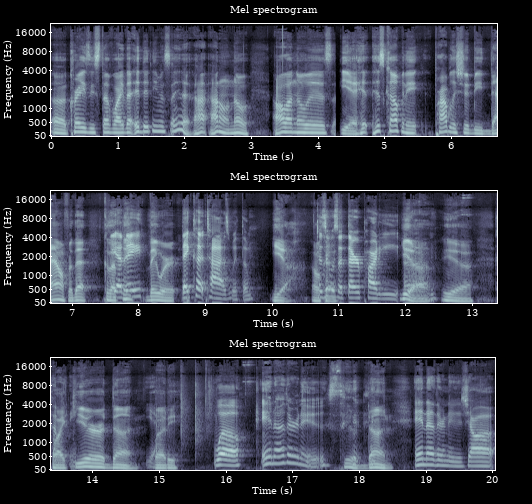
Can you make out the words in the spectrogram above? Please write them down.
uh crazy stuff like that. It didn't even say that. I, I don't know. All I know is yeah, his, his company probably should be down for that because Yeah, I think they- they, were they cut ties with them yeah because okay. it was a third party. yeah um, yeah like you're done, Yeah. buddy. well, in other news. You're done. In other news, y'all,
